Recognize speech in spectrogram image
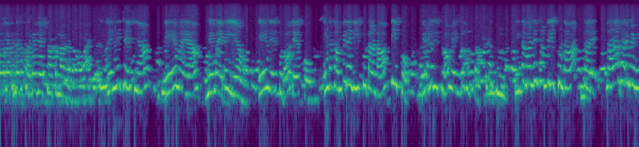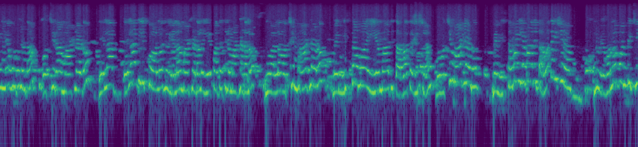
రోజుల కింద సర్వే చేసినట్టున్నారు కదా ఎన్ని చేసినా ఏమైనా మేమైతే ఇయ్యాము. ఏం చేసుకుంటావు చేసుకో. ఇంకా కంపెనీ తీసుకుంటా తీసుకో. ఎట్లా తీసుకున్నావు మేము కూడా చూస్తాం. ఇంతమంది కంపెనీ తీసుకుంటావా? సరే. సరాసరి మేము ఇల్లే కూర్చుంటాం. వచ్చిరా మాట్లాడు. ఎలా ఎలా తీసుకోవాలో నువ్వు ఎలా మాట్లాడాలో ఏ పద్ధతిలో మాట్లాడాలో నువ్వు అలా వచ్చి మాట్లాడు. మేము ఇస్తామా ఇయ్యమాది తర్వాత విషయం. నువ్వు వచ్చి మాట్లాడు. మేము ఇస్తామా ఇయ్యమాది తర్వాత విషయం. నువ్వు ఎవరినో పంపించి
